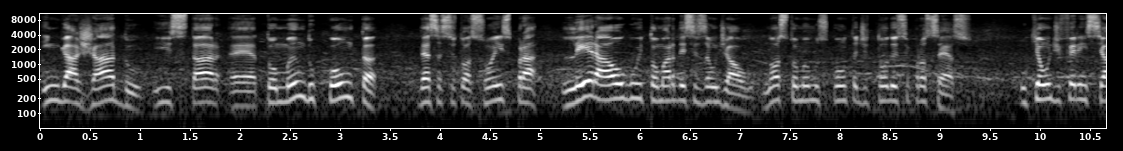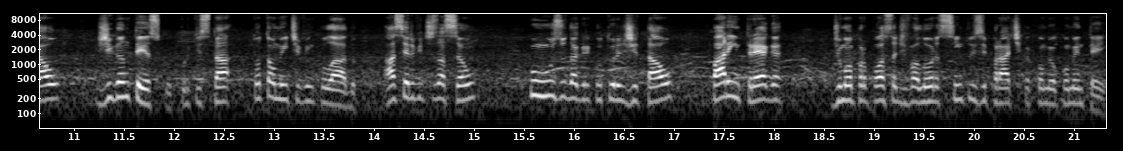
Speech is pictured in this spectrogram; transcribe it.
engajado e estar é, tomando conta dessas situações para ler algo e tomar decisão de algo. Nós tomamos conta de todo esse processo, o que é um diferencial gigantesco, porque está totalmente vinculado à servitização com o uso da agricultura digital para entrega de uma proposta de valor simples e prática, como eu comentei.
